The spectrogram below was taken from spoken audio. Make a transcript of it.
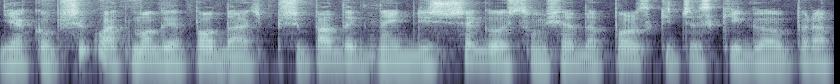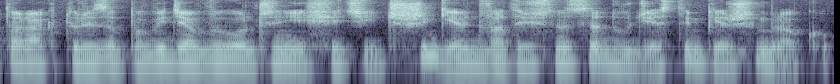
Jako przykład mogę podać przypadek najbliższego sąsiada Polski, czeskiego operatora, który zapowiedział wyłączenie sieci 3G w 2021 roku.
